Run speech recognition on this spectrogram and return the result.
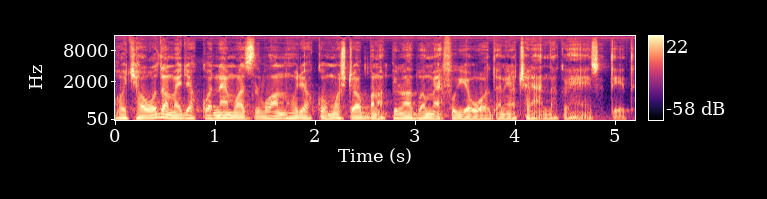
hogyha oda megy, akkor nem az van, hogy akkor most abban a pillanatban meg fogja oldani a családnak a helyzetét.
